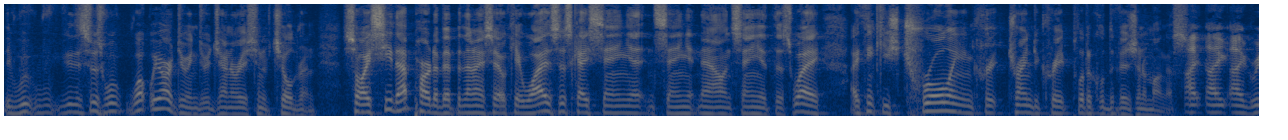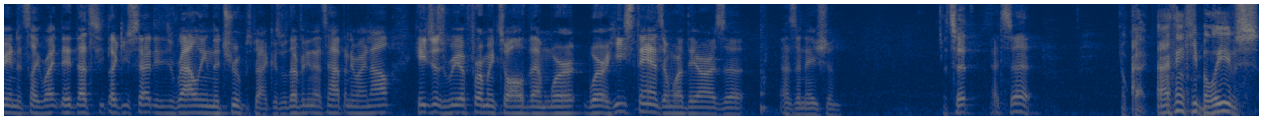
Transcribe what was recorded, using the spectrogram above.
We- we- This is what we are doing to a generation of children. So I see that part of it, but then I say, okay, why is this guy saying it and saying it now and saying it this way? I think he's trolling and cre- trying to create political division among us. I, I, I agree, and it's like right. That's like you said. He's rallying the troops back because with everything that's happening right now, he's just reaffirming to all of them where where he stands and where they are as a as a nation. that's it That's it. okay And I think he believes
